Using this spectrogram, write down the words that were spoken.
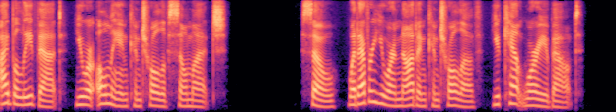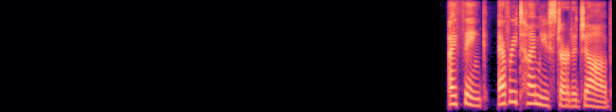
I believe that you are only in control of so much. So, whatever you are not in control of, you can't worry about. I think, every time you start a job,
